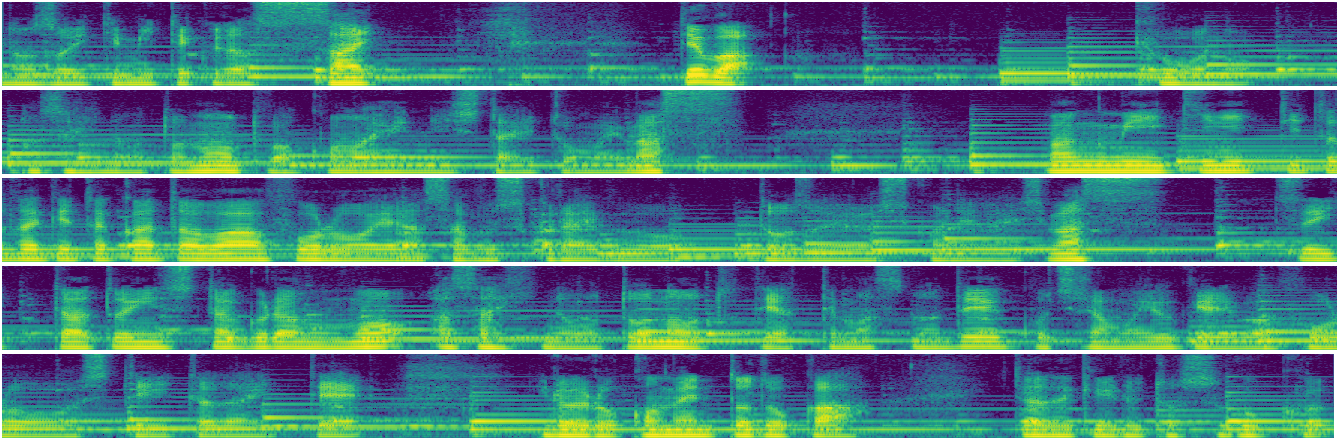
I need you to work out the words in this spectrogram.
覗いてみてください。では今日の朝日の音ノートはこの辺にしたいと思います。番組気に入っていただけた方はフォローやサブスクライブをどうぞよろしくお願いします。Twitter と Instagram も朝日の音ノートでやってますのでこちらも良ければフォローしていただいていろいろコメントとかいただけるとすごく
